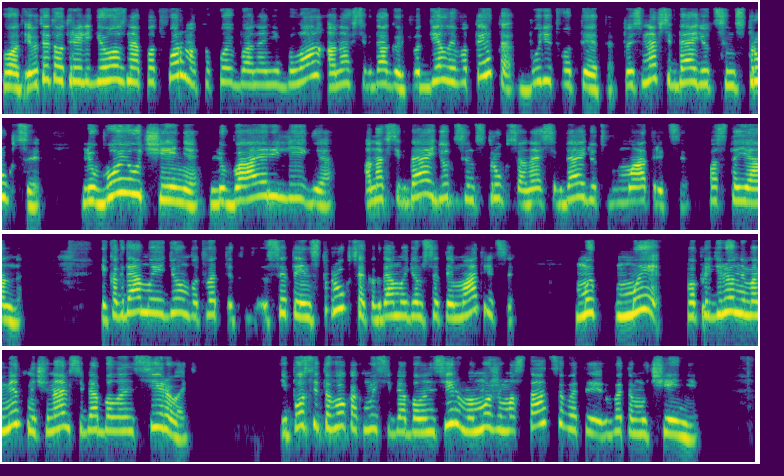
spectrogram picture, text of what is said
Вот. И вот эта вот религиозная платформа, какой бы она ни была, она всегда говорит, вот делай вот это, будет вот это. То есть она всегда идет с инструкцией. Любое учение, любая религия, она всегда идет с инструкцией, она всегда идет в матрице, постоянно. И когда мы идем вот в это, с этой инструкцией, когда мы идем с этой матрицы, мы, мы в определенный момент начинаем себя балансировать. И после того, как мы себя балансируем, мы можем остаться в, этой, в этом учении,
